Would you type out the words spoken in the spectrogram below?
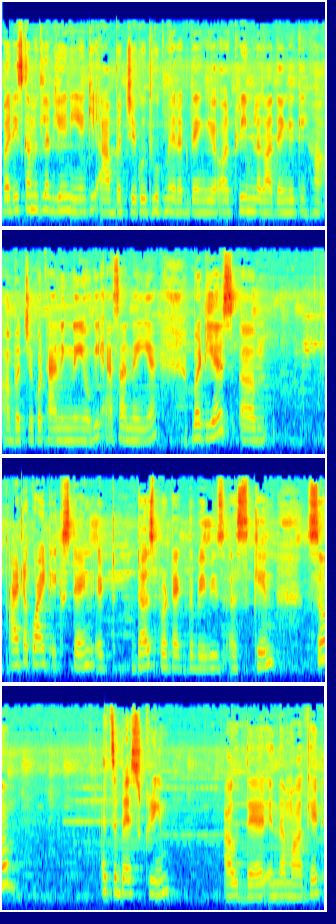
बट इसका मतलब ये नहीं है कि आप बच्चे को धूप में रख देंगे और क्रीम लगा देंगे कि हाँ अब बच्चे को टैनिंग नहीं होगी। ऐसा नहीं है। But yes at a quite extent it does protect the baby's skin so it's the best cream out there in the market.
